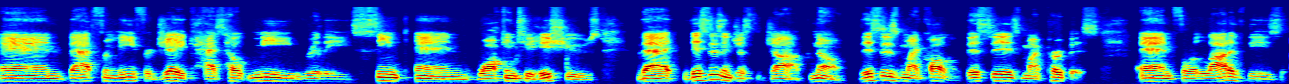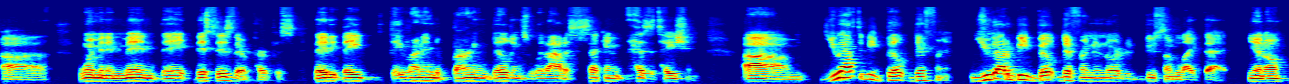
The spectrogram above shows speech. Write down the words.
And that for me, for Jake, has helped me really sink and walk into his shoes that this isn't just a job. No, this is my calling. This is my purpose. And for a lot of these uh, women and men, they this is their purpose. They they they run into burning buildings without a second hesitation. Um, you have to be built different. You got to be built different in order to do something like that. You know.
